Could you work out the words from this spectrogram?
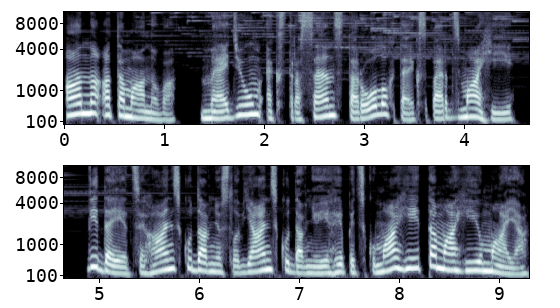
Анна Атаманова, медіум, екстрасенс, таролог та експерт з магії, віддає циганську, давньослов'янську, давньоєгипетську магію та магію Майя.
